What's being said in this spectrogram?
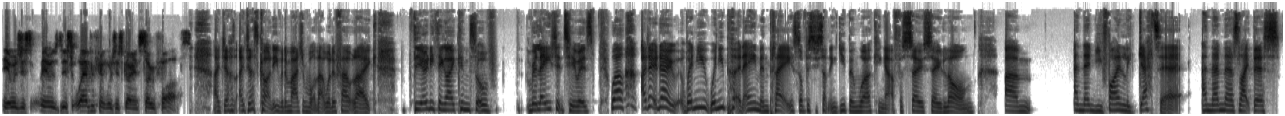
It was just, it was just, everything was just going so fast. I just, I just can't even imagine what that would have felt like. The only thing I can sort of relate it to is well i don't know when you when you put an aim in place obviously something you've been working at for so so long um and then you finally get it and then there's like this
